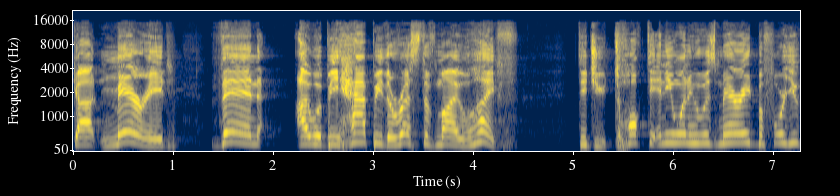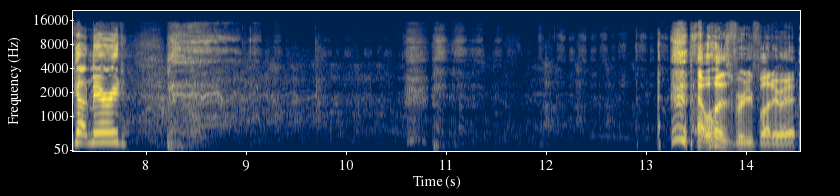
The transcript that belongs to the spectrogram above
got married, then I would be happy the rest of my life. Did you talk to anyone who was married before you got married? that was pretty funny, right?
